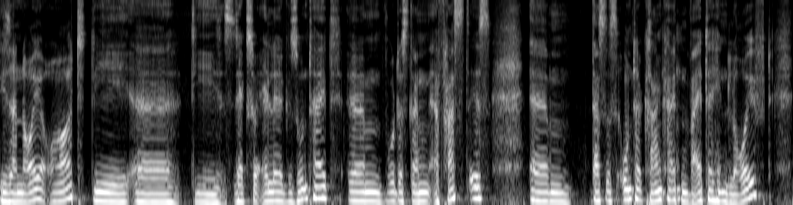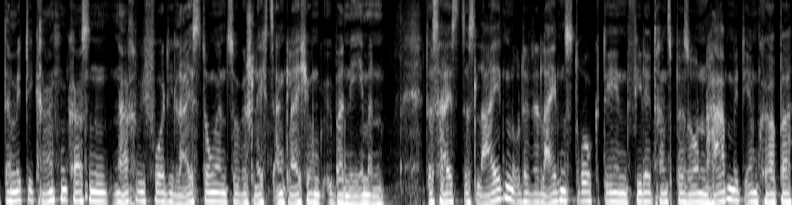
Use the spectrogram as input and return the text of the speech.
dieser neue Ort, die, äh, die sexuelle Gesundheit, ähm, wo das dann erfasst ist, ähm, dass es unter Krankheiten weiterhin läuft, damit die Krankenkassen nach wie vor die Leistungen zur Geschlechtsangleichung übernehmen. Das heißt, das Leiden oder der Leidensdruck, den viele Transpersonen haben mit ihrem Körper,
